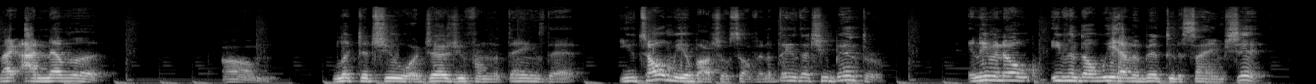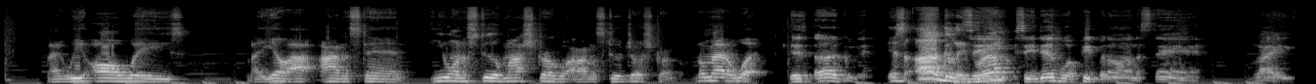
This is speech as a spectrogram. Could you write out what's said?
Like I never um looked at you or judged you from the things that you told me about yourself and the things that you've been through. And even though even though we haven't been through the same shit, like we always like, yo, I, I understand you understood my struggle, I understood your struggle. No matter what. it's ugly. It's ugly, See, bro. see, this is what people don't understand. Like,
